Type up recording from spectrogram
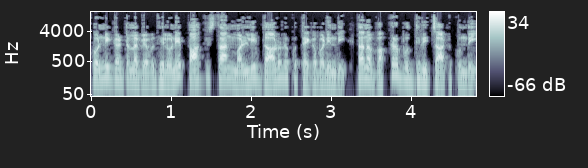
కొన్ని గంటల వ్యవధిలోనే పాకిస్తాన్ మళ్ళీ దాడులకు తెగబడింది. తన వక్రబుద్ధిని చాటుకుంది.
